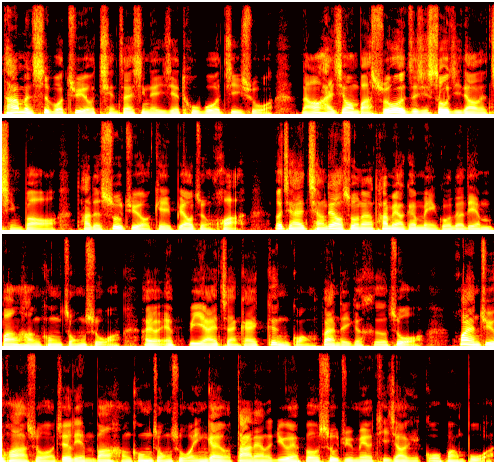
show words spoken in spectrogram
他们是否具有潜在性的一些突破技术哦。然后还希望把所有这些收集到的情报哦，它的数据哦可以标准化，而且还强调说呢，他们要跟美国的联邦航空总署啊，还有 FBI 展开更广泛的一个合作。换句话说，这联邦航空总署应该有大量的 UFO 数据没有提交给国防部啊。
